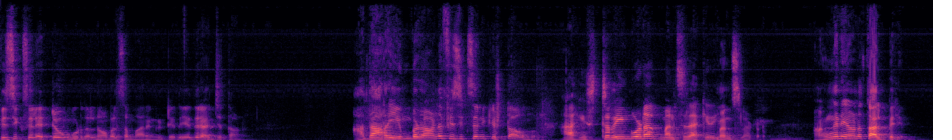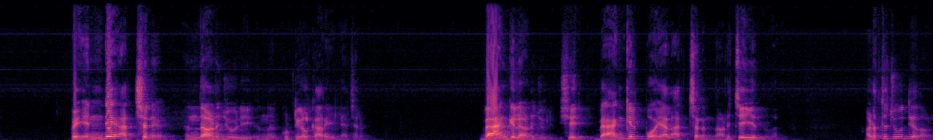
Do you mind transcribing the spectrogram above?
ഫിസിക്സിൽ ഏറ്റവും കൂടുതൽ നോബൽ സമ്മാനം കിട്ടിയത് ഏത് രാജ്യത്താണ്? അതറിയുമ്പോഴാണ് ഫിസിക്സ് എനിക്ക് ഇഷ്ടമാവുന്നത് ആ ഹിസ്റ്ററിയും കൂടെ മനസ്സിലാക്കി മനസ്സിലാക്കണം. അങ്ങനെയാണ് താല്പര്യം. ഇപ്പം എന്റെ അച്ഛന് എന്താണ് ജോലി എന്ന് കുട്ടികൾക്ക് അറിയില്ല ചിലപ്പോൾ. ബാങ്കിലാണ് ജോലി. ശരി ബാങ്കിൽ പോയാൽ അച്ഛൻ എന്താണ് ചെയ്യുന്നത്? അടുത്ത ചോദ്യം അതാണ്.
